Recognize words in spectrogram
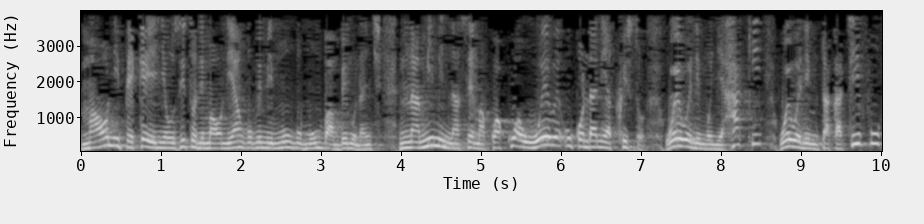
Maoni pekee yenye uzito ni maoni yangu mimi mungu muumba mbingu na nchi. Na mimi ninasema kwa kuwa wewe uko ndani ya kristo wewe ni mwenye haki wewe ni mtakatifu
